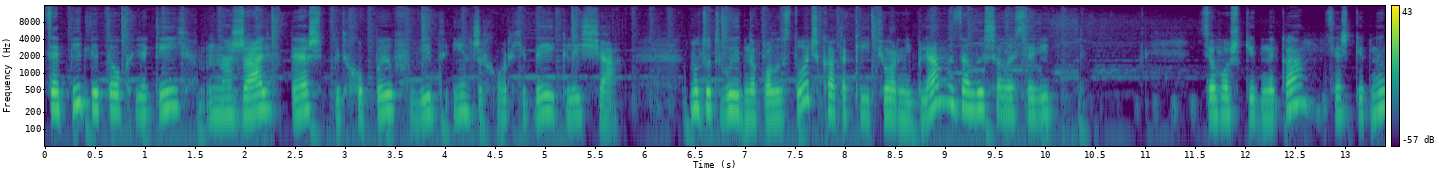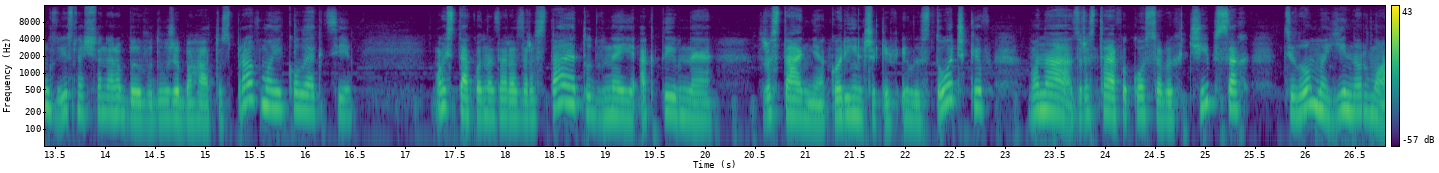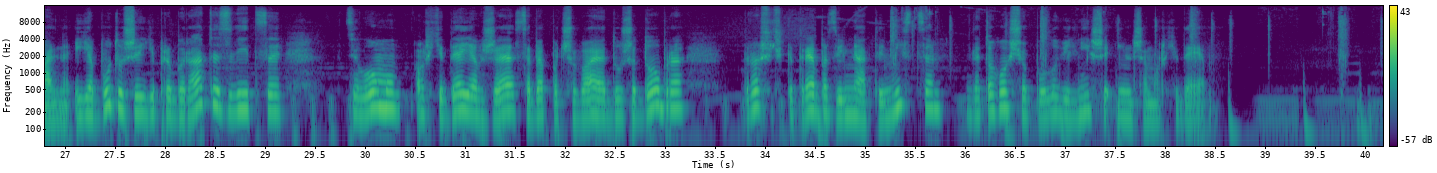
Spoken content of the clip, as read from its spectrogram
Це підліток, який, на жаль, теж підхопив від інших орхідей кліща. Ну, Тут видно по листочка, такі чорні плями залишилися від цього шкідника. Цей шкідник, звісно, що наробив дуже багато справ в моїй колекції. Ось так вона зараз зростає. Тут в неї активне зростання корінчиків і листочків. Вона зростає в кокосових чіпсах, в цілому їй нормально. І я буду вже її прибирати звідси. В цілому орхідея вже себе почуває дуже добре. Трошечки треба звільняти місце для того, щоб було вільніше іншим орхідеям.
